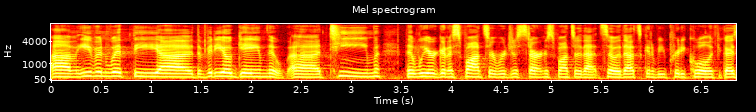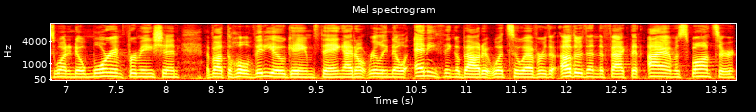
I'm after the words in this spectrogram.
Um, even with the uh, the video game that uh, team that we are gonna sponsor, we're just starting to sponsor that. So that's gonna be pretty cool. If you guys want to know more information about the whole video game thing, I don't really know anything about it whatsoever, other than the fact that I am a sponsor.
